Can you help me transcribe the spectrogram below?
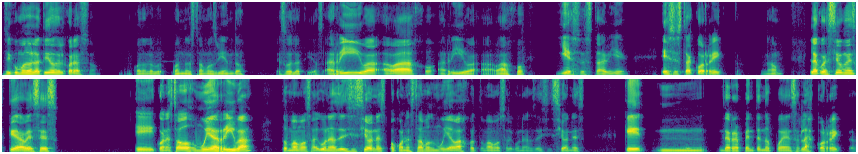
Así como los latidos del corazón, cuando, cuando estamos viendo esos latidos. Arriba, abajo, arriba, abajo, y eso está bien. Eso está correcto, ¿no? La cuestión es que a veces, eh, cuando estamos muy arriba, tomamos algunas decisiones o cuando estamos muy abajo tomamos algunas decisiones que mm, de repente no pueden ser las correctas.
